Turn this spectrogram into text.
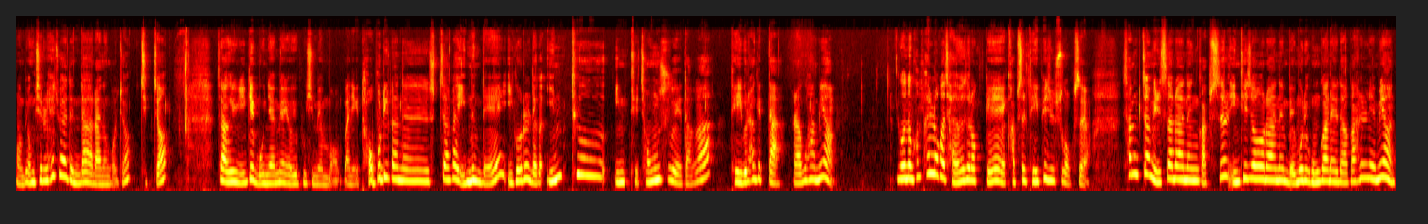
어, 명시를 해줘야 된다라는 거죠. 직접. 자, 이게 뭐냐면 여기 보시면 뭐 만약에 더블이라는 숫자가 있는데 이거를 내가 인트 인트 정수에다가 대입을 하겠다라고 하면 이거는 컴파일러가 자연스럽게 값을 대입해 줄 수가 없어요. 3.14라는 값을 인티저라는 메모리 공간에다가 하려면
